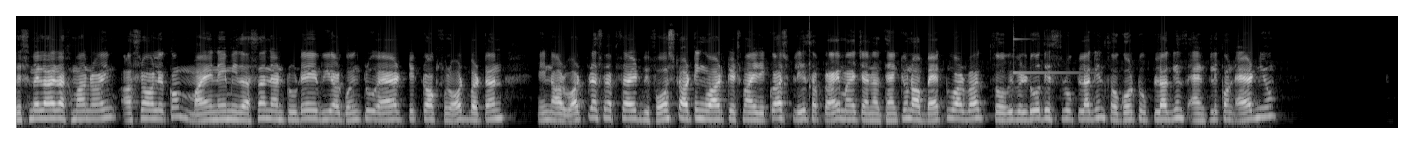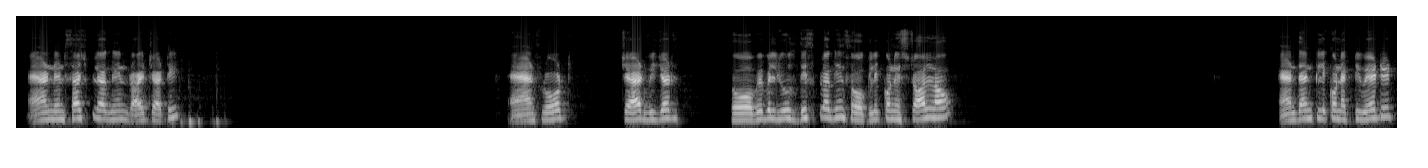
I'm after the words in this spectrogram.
Bismillahirrahmanirrahim. Assalamualaikum. My name is Hassan and today we are going to add TikTok float button in our WordPress website. Before starting work, it's my request please subscribe my channel. Thank you. Now back to our work. So we will do this through plugins. So go to plugins and click on add new. And in search plugin, write Chaty. And float chat widget. So we will use this plugin. So click on install now. And then click on activate it.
